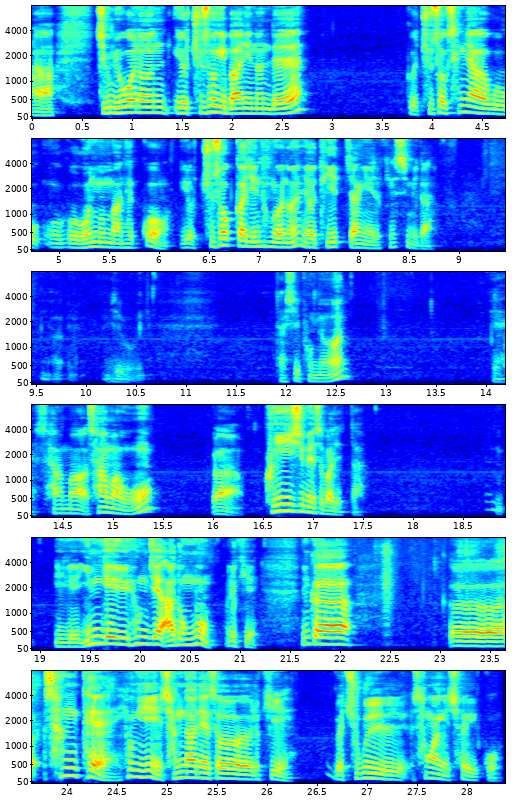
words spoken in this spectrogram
아, 지금 요거는 이 주석이 많이 있는데 그 주석 생략하고 그 원문만 했고 이 주석까지 있는 거는 이 뒷장에 이렇게 했습니다. 다시 보면 예, 사마 사마우가 근심해서 말했다. 이게 임계유 형제 아동무 이렇게 그러니까 그 상태 형이 장난해서 이렇게 죽을 상황에 처해 있고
